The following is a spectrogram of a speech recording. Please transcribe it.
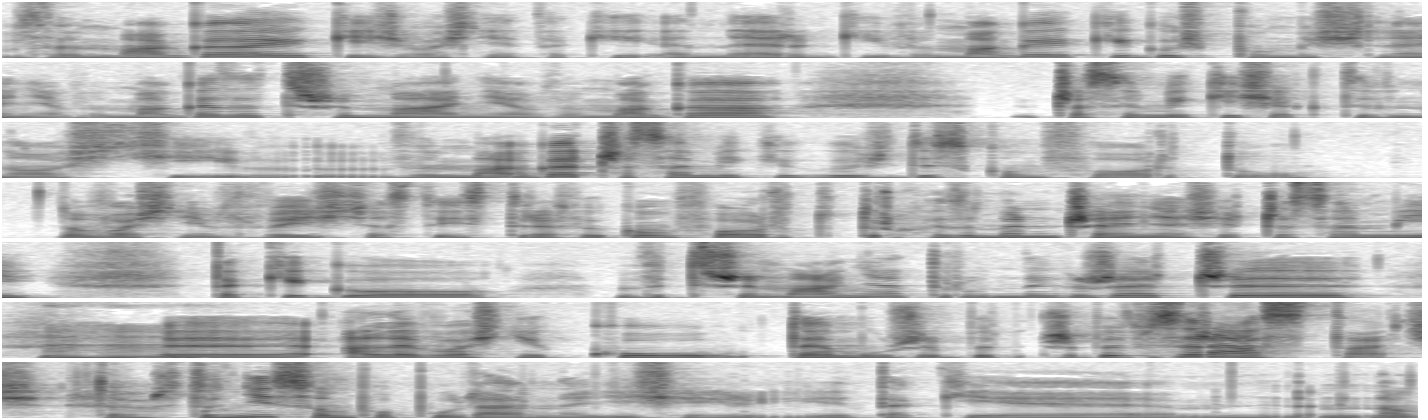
wymaga jakiejś właśnie takiej energii, wymaga jakiegoś pomyślenia, wymaga zatrzymania, wymaga czasem jakiejś aktywności, wymaga czasami jakiegoś dyskomfortu. No właśnie, wyjścia z tej strefy komfortu, trochę zmęczenia się, czasami takiego wytrzymania trudnych rzeczy, Mhm. y, ale właśnie ku temu, żeby, żeby wzrastać. Tak. Że to nie są popularne dzisiaj takie. No,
